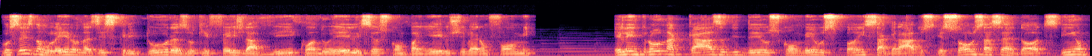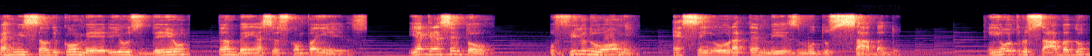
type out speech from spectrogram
Vocês não leram nas Escrituras o que fez Davi quando ele e seus companheiros tiveram fome? Ele entrou na casa de Deus, comeu os pães sagrados que só os sacerdotes tinham permissão de comer e os deu também a seus companheiros. E acrescentou: O filho do homem é senhor até mesmo do sábado. Em outro sábado,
